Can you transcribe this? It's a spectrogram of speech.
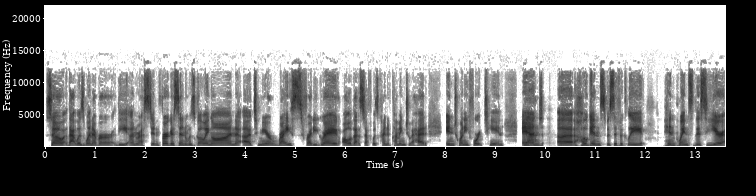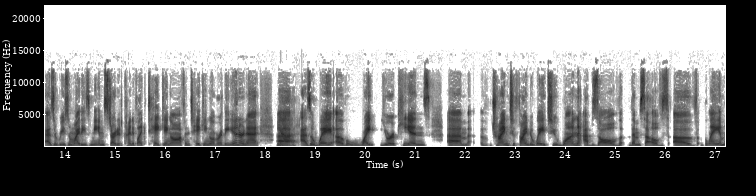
So that was whenever the unrest in Ferguson was going on, uh, Tamir Rice, Freddie Gray, all of that stuff was kind of coming to a head in 2014. Yeah. And uh, Hogan specifically pinpoints this year as a reason why these memes started kind of like taking off and taking over the internet Yeah. uh, as a way of white Europeans um, trying to find a way to one absolve themselves of blame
